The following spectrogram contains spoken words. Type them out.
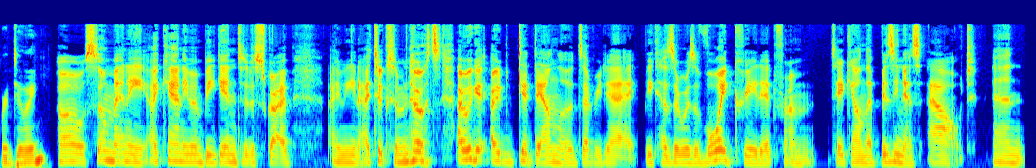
were doing? Oh, so many. I can't even begin to describe. I mean, I took some notes. I would get I'd get downloads every day because there was a void created from taking on that busyness out. And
